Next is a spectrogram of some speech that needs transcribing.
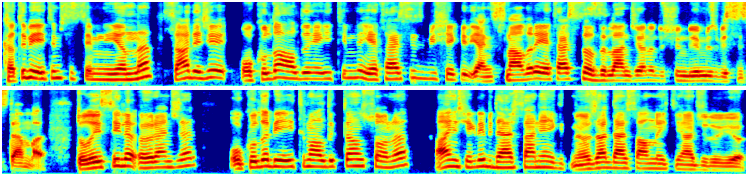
Katı bir eğitim sisteminin yanına sadece okulda aldığı eğitimle yetersiz bir şekilde yani sınavlara yetersiz hazırlanacağını düşündüğümüz bir sistem var. Dolayısıyla öğrenciler okulda bir eğitim aldıktan sonra Aynı şekilde bir dershaneye gitmiyor. Özel ders alma ihtiyacı duyuyor.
